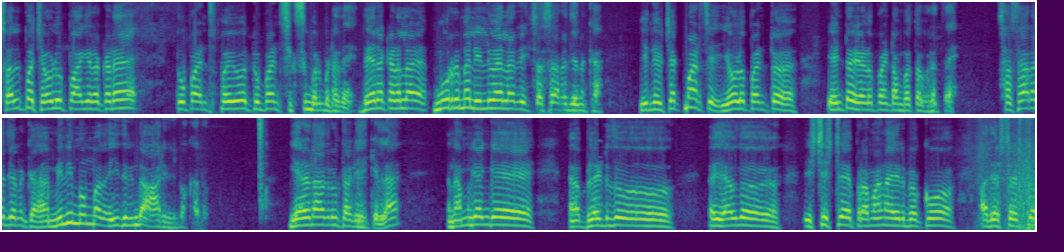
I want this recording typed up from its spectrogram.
ಸ್ವಲ್ಪ ಚೌಳುಪಾಗಿರೋ ಕಡೆ two point five two point six ಬಂದ್ಬಿಟ್ಟದೆ. ಬೇರೆ ಕಡೆ ಎಲ್ಲ ಮೂರರ ಮೇಲೆ ಇಲ್ವೇ ಇಲ್ಲ ರೀ ಸಸಾರಜನಕ. ಇದು ನೀವು ಚೆಕ್ ಮಾಡಿಸಿ ಏಳು ಪಾಯಿಂಟ್ ಎಂಟು ಏಳು ಪಾಯಿಂಟ್ ಒಂಬತ್ತು ಬರುತ್ತೆ. ಸಸಾರಜನಕ ಮಿನಿಮಮ್ ಅದು ಐದರಿಂದ ಆರು ಇರಬೇಕದು. ಅದು ಎರಡಾದರೂ ತಡೆಯೋಕ್ಕಿಲ್ಲ ನಮ್ಗೆ ಹಂಗೆ ಬ್ಲಡ್ದು, ಯಾವುದೋ ಇಷ್ಟಿಷ್ಟೇ ಪ್ರಮಾಣ ಇರಬೇಕು, ಅದೆಷ್ಟೆಷ್ಟು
